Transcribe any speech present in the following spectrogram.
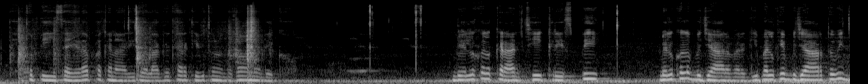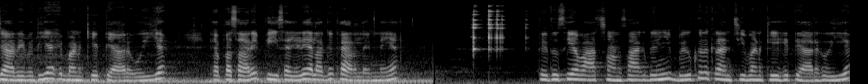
ਇੱਕ ਪੀਸ ਹੈ ਜਿਹੜਾ ਆਪਾਂ ਕਿਨਾਰੀ ਤੋਂ ਅਲੱਗ ਕਰਕੇ ਵੀ ਤੁਹਾਨੂੰ ਦਿਖਾਉਣਾ ਦੇਖੋ। ਬਿਲਕੁਲ ਕਰੰਚੀ ਕ੍ਰਿਸਪੀ ਬਿਲਕੁਲ ਬਾਜ਼ਾਰ ਵਰਗੀ, ਬਲਕਿ ਬਾਜ਼ਾਰ ਤੋਂ ਵੀ ਜ਼ਿਆਦਾ ਵਧੀਆ ਇਹ ਬਣ ਕੇ ਤਿਆਰ ਹੋਈ ਹੈ। ਤੇ ਆਪਾਂ ਸਾਰੇ ਪੀਸ ਆ ਜਿਹੜੇ ਅਲੱਗ ਕਰ ਲੈਣੇ ਆ। ਤੇ ਤੁਸੀਂ ਆਵਾਜ਼ ਸੁਣ ਸਕਦੇ ਹੋ ਜੀ, ਬਿਲਕੁਲ ਕਰੰਚੀ ਬਣ ਕੇ ਇਹ ਤਿਆਰ ਹੋਈ ਆ।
